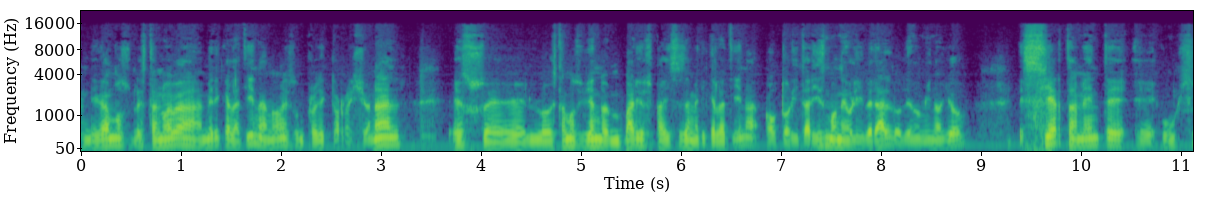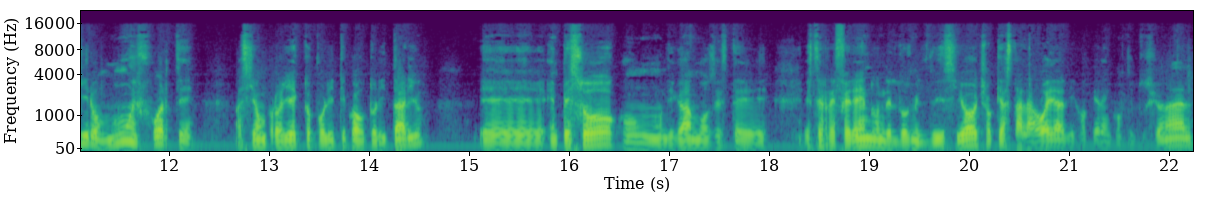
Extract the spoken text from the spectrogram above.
digamos, esta nueva América Latina, ¿no? Es un proyecto regional. Es, eh, lo estamos viviendo en varios países de América Latina, autoritarismo neoliberal, lo denomino yo. Es ciertamente eh, un giro muy fuerte hacia un proyecto político autoritario. Eh, empezó con, digamos, este, este referéndum del 2018 que hasta la OEA dijo que era inconstitucional.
